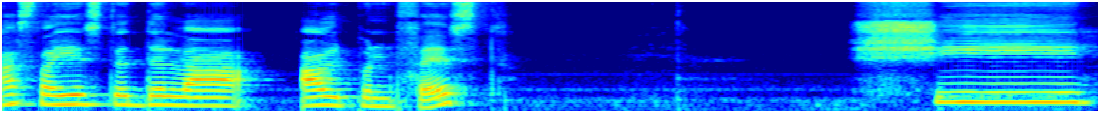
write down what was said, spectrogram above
asta este de la Alpenfest. Și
